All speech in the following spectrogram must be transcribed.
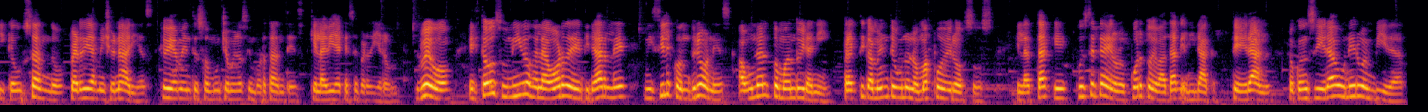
y causando pérdidas millonarias, que obviamente son mucho menos importantes que la vida que se perdieron. Luego, Estados Unidos da la orden de tirarle misiles con drones a un alto mando iraní, prácticamente uno de los más poderosos. El ataque fue cerca del aeropuerto de Batak en Irak. Teherán lo consideraba un héroe en vida,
